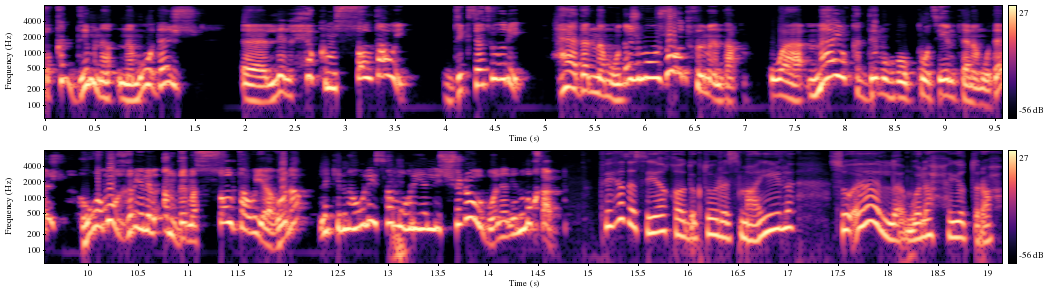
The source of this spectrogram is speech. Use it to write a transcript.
تقدم نموذج آه، للحكم السلطوي الدكتاتوري هذا النموذج موجود في المنطقة وما يقدمه بوتين كنموذج هو مغري للأنظمة السلطوية هنا لكنه ليس مغريا للشعوب ولا للنخب. في هذا السياق دكتور إسماعيل سؤال ملح يطرح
